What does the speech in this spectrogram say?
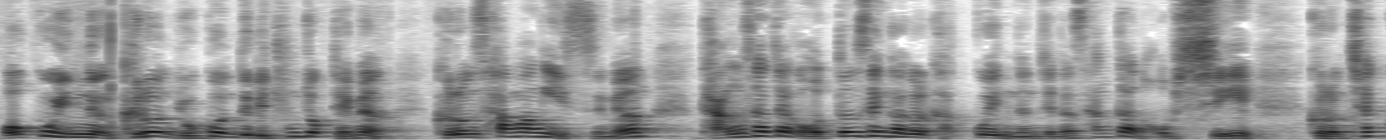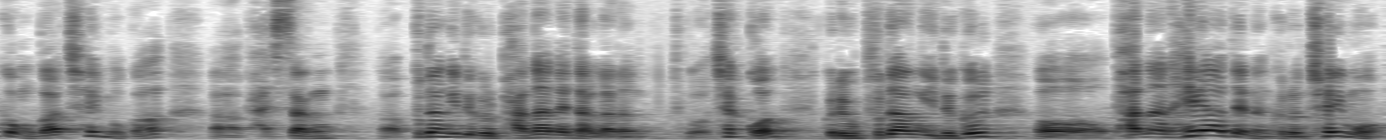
얻고 있는 그런 요건들이 충족되면 그런 상황이 있으면 당사자가 어떤 생각을 갖고 있는지는 상관없이 그런 채권과 채무가 아, 발생 아, 부당이득을 반환해 달라는 그 채권 그리고 부당이득을 어, 반환해야 되는 그런 채무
